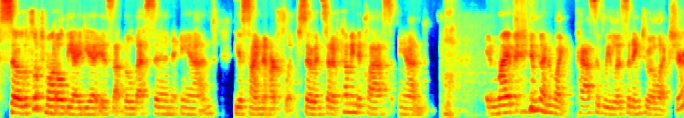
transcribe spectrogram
so the flipped model, the idea is that the lesson and the assignment are flipped. So instead of coming to class and in my opinion, kind of like passively listening to a lecture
